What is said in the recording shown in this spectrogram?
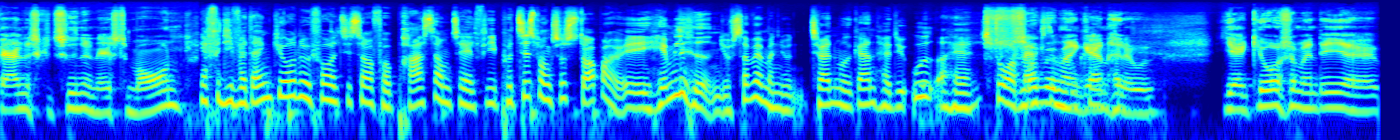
Berlingske Tidene næste morgen. Ja, fordi hvordan gjorde du i forhold til så at få presseomtale? Fordi på et tidspunkt så stopper øh, hemmeligheden jo, så vil man jo tværtimod gerne have det ud og have stor opmærksomhed. Så vil man gerne have det ud. Jeg gjorde simpelthen det, at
